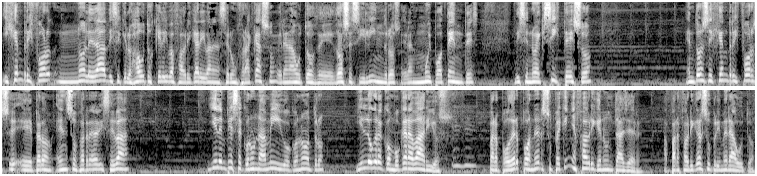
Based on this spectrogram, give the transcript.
Y Henry Ford no le da, dice que los autos que él iba a fabricar iban a ser un fracaso, eran autos de 12 cilindros, eran muy potentes, dice no existe eso. Entonces Henry Ford, eh, perdón, Enzo Ferrari se va y él empieza con un amigo, con otro, y él logra convocar a varios para poder poner su pequeña fábrica en un taller, para fabricar su primer auto.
